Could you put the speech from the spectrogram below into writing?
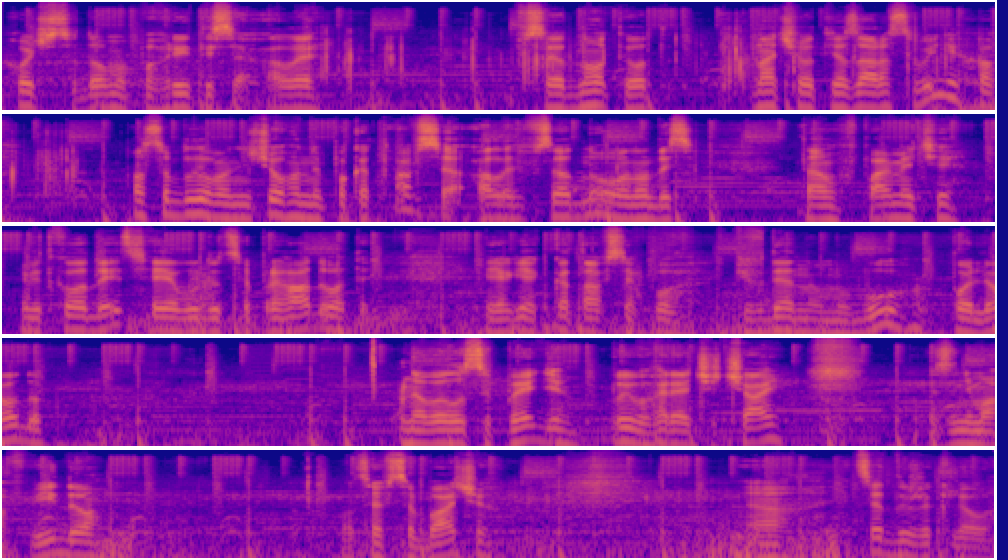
Хочеться вдома погрітися, але все одно ти от, наче от я зараз виїхав, особливо нічого не покатався, але все одно воно десь там в пам'яті відкладеться, я буду це пригадувати, як я катався по південному бугу, по льоду, на велосипеді, пив гарячий чай, знімав відео, оце все бачив. Це дуже кльово.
